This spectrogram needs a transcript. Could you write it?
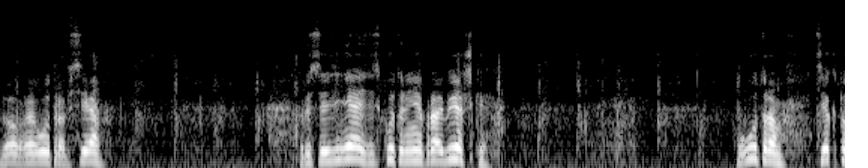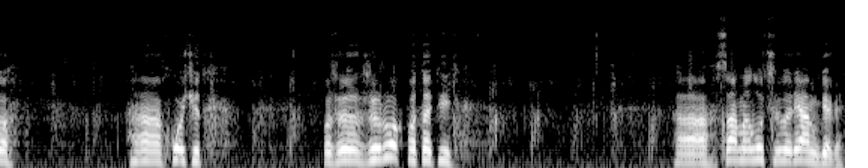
Доброе утро всем. Присоединяйтесь к утренней пробежке. Утром те, кто а, хочет жирок потопить, а, самый лучший вариант бегать.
